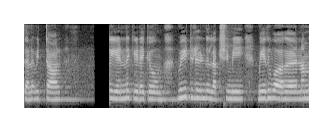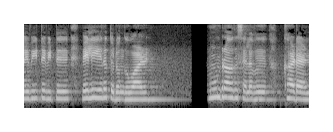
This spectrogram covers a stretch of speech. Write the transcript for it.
செலவிட்டால் என்ன கிடைக்கும். வீட்டிலிருந்து லக்ஷ்மி மெதுவாக நம்மை வீட்டை விட்டு வெளியேற தொடங்குவாள். மூன்றாவது செலவு கடன்.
